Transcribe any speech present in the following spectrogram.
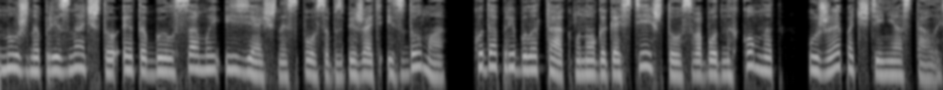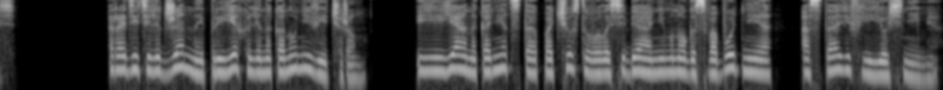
Нужно признать, что это был самый изящный способ сбежать из дома, куда прибыло так много гостей, что свободных комнат уже почти не осталось. Родители Дженны приехали накануне вечером, и я, наконец-то, почувствовала себя немного свободнее, оставив ее с ними.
